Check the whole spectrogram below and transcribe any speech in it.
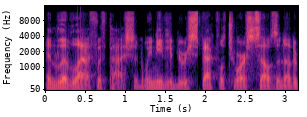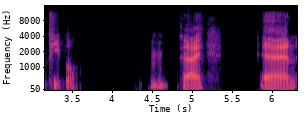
and live life with passion. We need to be respectful to ourselves and other people. Mm-hmm. Okay. And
